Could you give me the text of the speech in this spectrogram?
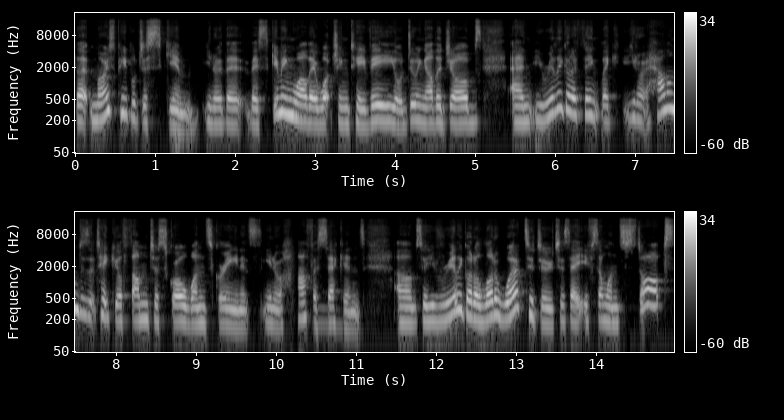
that most people just skim. You know, they're, they're skimming while they're watching TV or doing other jobs. And you really got to think, like, you know, how long does it take your thumb to scroll one screen? It's, you know, half a mm. second. Um, so you've really got a lot of work to do to say if someone stops,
